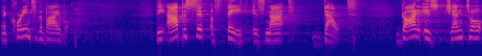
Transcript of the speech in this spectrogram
And according to the Bible, the opposite of faith is not doubt. God is gentle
